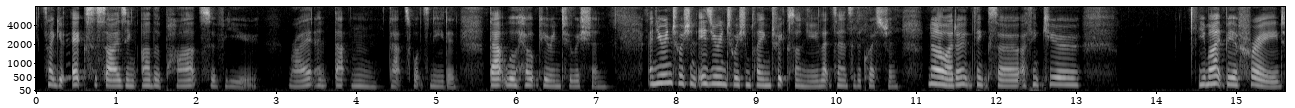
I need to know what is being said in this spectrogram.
It's like you're exercising other parts of you, right? And that mm, that's what's needed. That will help your intuition. And your intuition is your intuition playing tricks on you? Let's answer the question. No, I don't think so. I think you're you might be afraid.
